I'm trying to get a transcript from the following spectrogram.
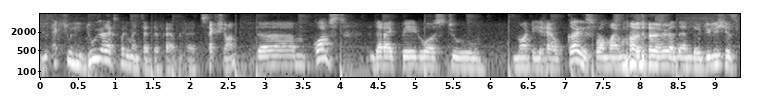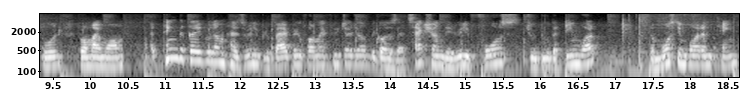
You actually do your experiments at the fab at Saxion. The um, cost that I paid was to not have curries from my mother and the delicious food from my mom. I think the curriculum has really prepared me for my future job because at Saxion they really force to do the teamwork, the most important thing.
